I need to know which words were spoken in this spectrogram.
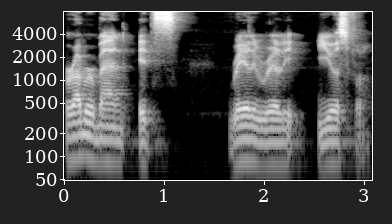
rubber band, it's really, really useful.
